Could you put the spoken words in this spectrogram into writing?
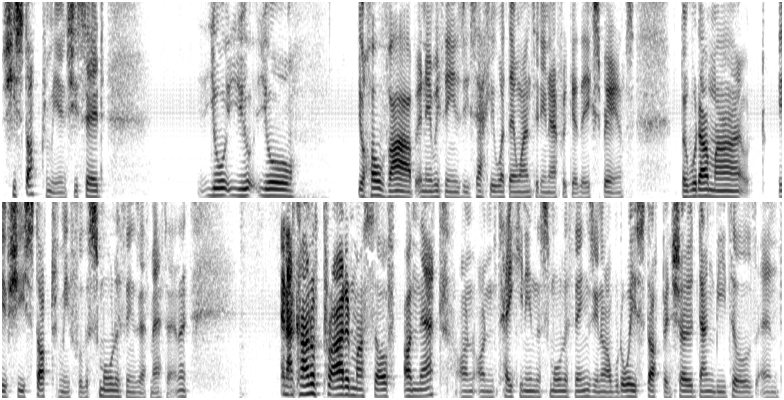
she stopped me and she said, "Your your your your whole vibe and everything is exactly what they wanted in Africa, the experience. But would I mind if she stopped me for the smaller things that matter. And I, and I kind of prided myself on that, on on taking in the smaller things. You know, I would always stop and show dung beetles and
